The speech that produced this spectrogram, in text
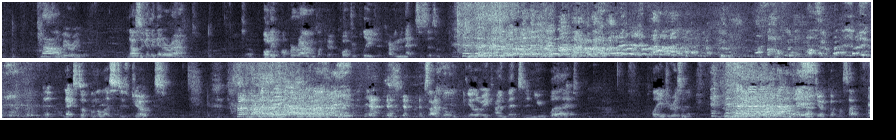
Nah, Miri. And how's it going to get around? So body pop around like a quadriplegic having an exorcism. Next up on the list is jokes. For example, the other week I invented a new word. Plagiarism. Made that joke up myself.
